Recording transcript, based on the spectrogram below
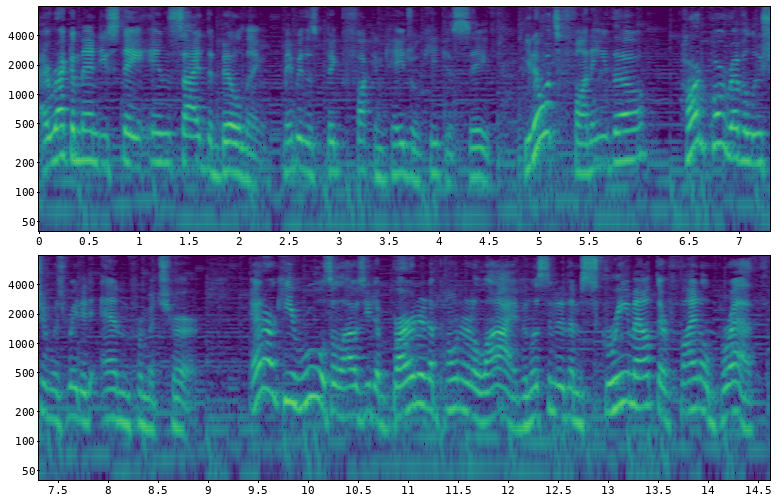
I recommend you stay inside the building. Maybe this big fucking cage will keep you safe. You know what's funny though? Hardcore Revolution was rated M for mature. Anarchy Rulz allows you to burn an opponent alive and listen to them scream out their final breath,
